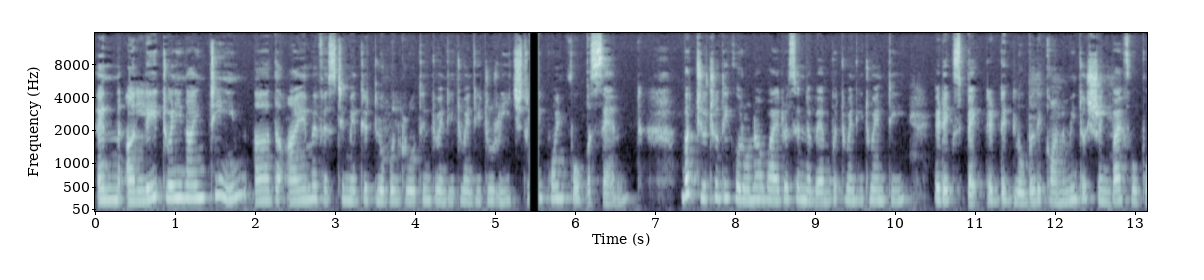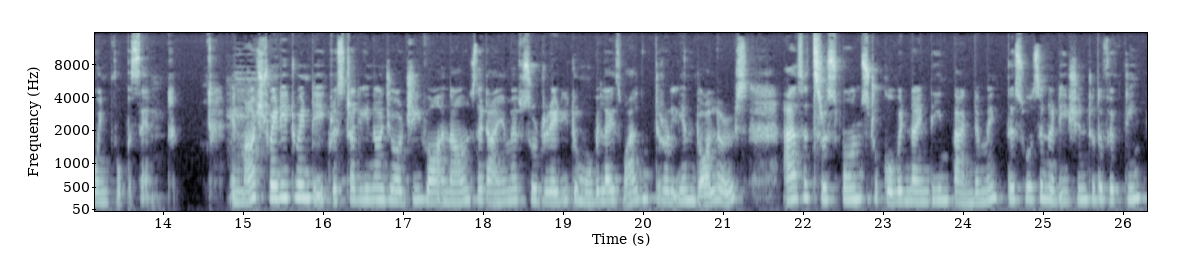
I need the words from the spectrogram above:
In uh, late 2019, uh, the IMF estimated global growth in 2020 to reach 3.4%, but due to the coronavirus in November 2020, it expected the global economy to shrink by 4.4%. In March 2020, Kristalina Georgieva announced that IMF stood ready to mobilize $1 trillion as its response to COVID-19 pandemic. This was in addition to the $15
